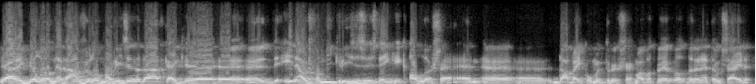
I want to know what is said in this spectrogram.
Ja, ik wilde dat net aanvullen op Maurice inderdaad. Kijk, uh, uh, de inhoud van die crisis is denk ik anders. Hè? En uh, daarbij kom ik terug, zeg maar, wat we, wat we net ook zeiden.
